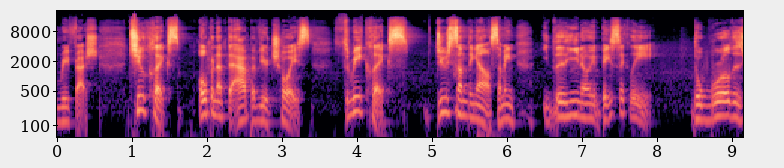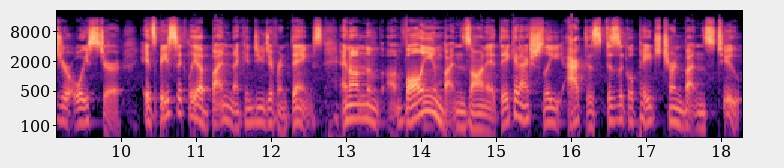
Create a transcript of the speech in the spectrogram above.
refresh. Two clicks, open up the app of your choice. Three clicks, do something else. I mean, the you know, basically the world is your oyster. It's basically a button that can do different things. And on the uh, volume buttons on it, they can actually act as physical page turn buttons too.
